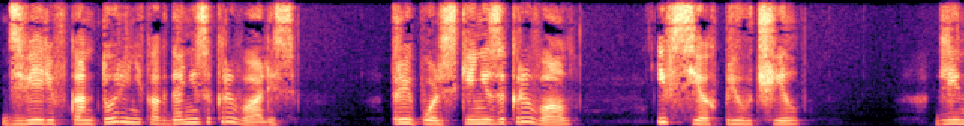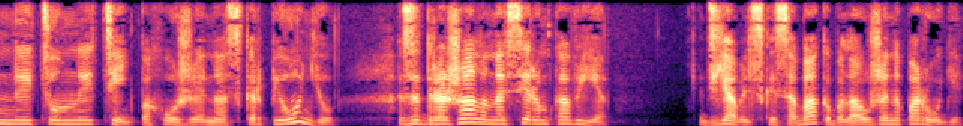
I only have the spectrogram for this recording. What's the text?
Двери в конторе никогда не закрывались. Трипольский не закрывал и всех приучил. Длинная темная тень, похожая на скорпионью, задрожала на сером ковре. Дьявольская собака была уже на пороге.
